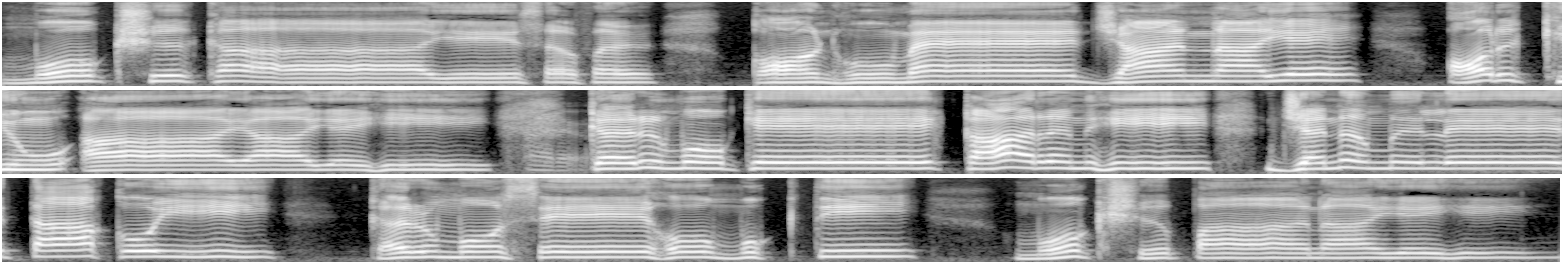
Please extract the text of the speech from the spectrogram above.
मोक्ष का ये सफ़र। कौन हूँ मैं जानना ये? और क्यों आया यही? कर्मों के कारण ही जन्म लेता कोई। कर्मों से हो मुक्ति मोक्ष पाना यही।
